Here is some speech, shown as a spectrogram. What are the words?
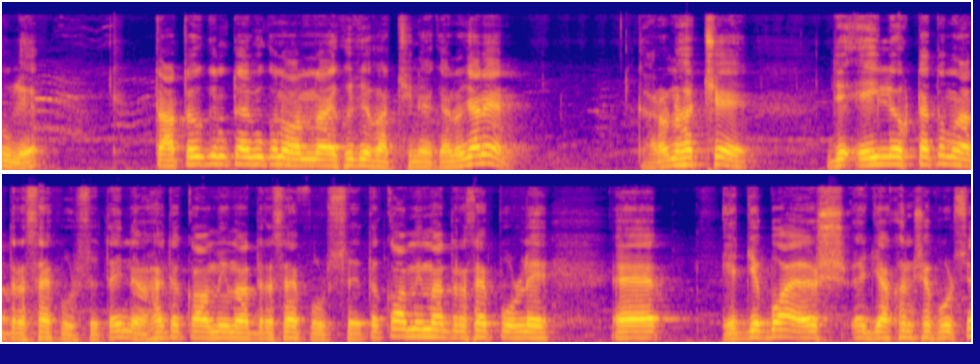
তুলে, তাতেও কিন্তু আমি কোনো অন্যায় খুঁজে পাচ্ছি না। কেন জানেন? কারণ হচ্ছে যে এই লোকটা তো মাদ্রাসায় পড়ছে, তাই না? হয়তো কমই মাদ্রাসায় পড়ছে। তো কমই মাদ্রাসায় পড়লে এর যে বয়স, যখন সে পড়ছে,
